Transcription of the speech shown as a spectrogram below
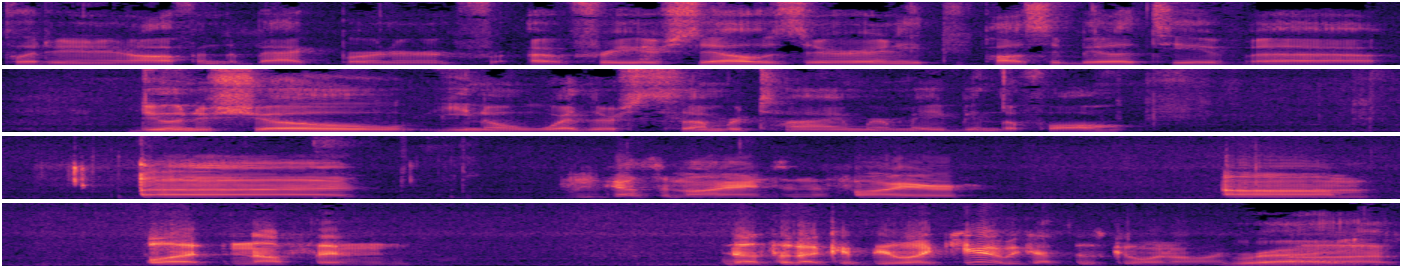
putting it off in the back burner. For, uh, for yourselves, is there any possibility of uh, doing a show, you know, whether summertime or maybe in the fall? Uh, we've got some irons in the fire, um, but nothing, nothing I could be like, yeah, we got this going on. Right. Uh,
